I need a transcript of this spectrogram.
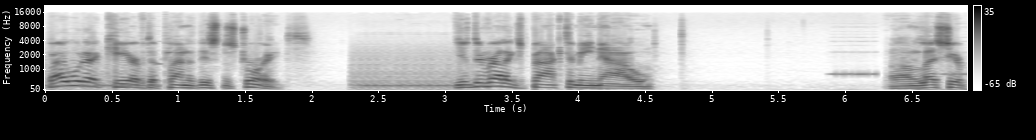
Why would I care if the planet is destroyed? Give the relics back to me now. Well, unless you're...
